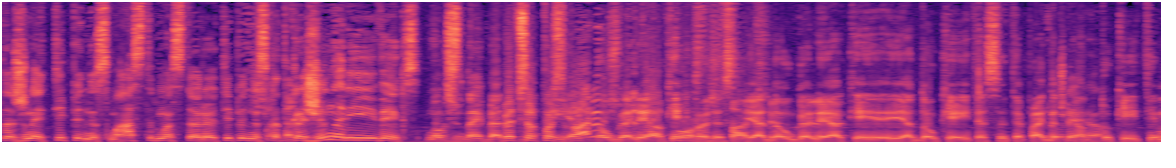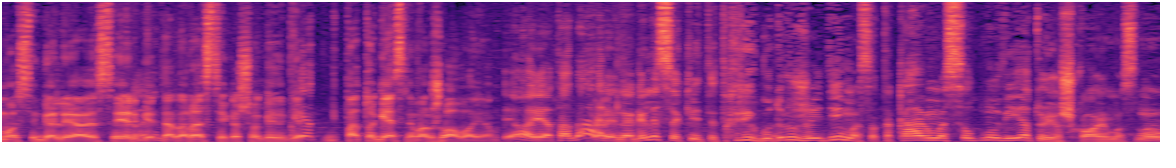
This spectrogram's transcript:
tas, žinai, tipinis mąstymas, stereotipinis, kad kažin ar jį įveiks. Bet, žinai, bet, Bet ir jie pasidarė daug galėjo keistis, jie daug, galėjo, kei- jie daug keitėsi, tai ant tų keitimosi galėjo jisai irgi ten rasti kažkokį ge- patogesnį varžovą jam. Jo, jie tą darė, negali sakyti. Tikrai gudrus žaidimas, atakavimas silpnų vietų ieškojimas. Nu,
